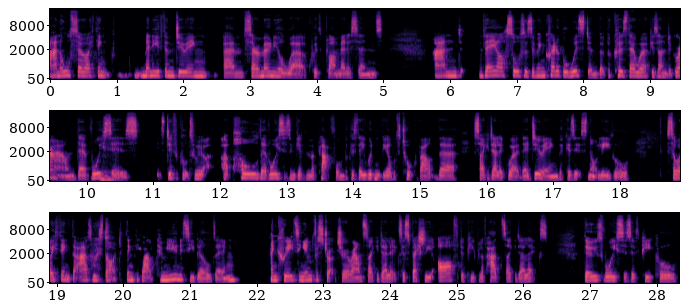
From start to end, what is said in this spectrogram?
and also I think many of them doing um, ceremonial work with plant medicines, and they are sources of incredible wisdom, but because their work is underground, their hmm. voices, mm. it's difficult to uphold their voices and give them a platform because they wouldn't be able to talk about the psychedelic work they're doing because it's not legal. So I think that as we start to think about community building and creating infrastructure around psychedelics, especially after people have had psychedelics, those voices of people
